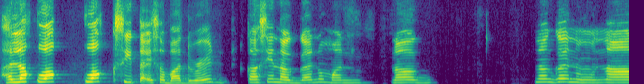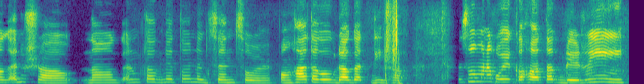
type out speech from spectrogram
Hala, Quack, Quacksita is a bad word. Kasi nag, ano man, nag, nag, ano, nag, ano siya, nag, ano tawag nito, nag-sensor. Panghatag og dagat diha. So man ako ikahatag diri.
